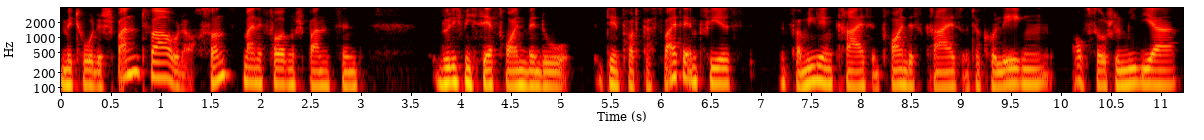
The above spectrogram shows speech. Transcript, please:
Methode spannend war oder auch sonst meine Folgen spannend sind, würde ich mich sehr freuen, wenn du den Podcast weiterempfiehlst, im Familienkreis, im Freundeskreis, unter Kollegen, auf Social Media,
